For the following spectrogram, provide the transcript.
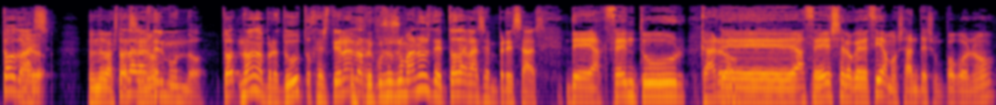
Todas. ¿Dónde va a estar Todas si las no? del mundo. No, no, pero tú gestionas los recursos humanos de todas las empresas. De Accenture, Claro. de ACS, lo que decíamos antes un poco, ¿no?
